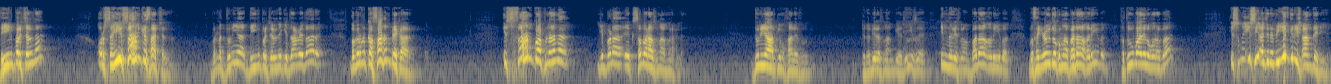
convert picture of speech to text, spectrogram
دین پر چلنا اور صحیح فہم کے ساتھ چلنا۔ ورنہ دنیا دین پر چلنے کی دعوے دار ہے، مگر ان کا فہم بیکار ہے۔ اس فہم کو اپنانا یہ بڑا ایک صبر آزما مرحلہ دنیا آپ کی مخالف ہوگی۔ جو نبی اسلام کی حدیث ہے ان الاسلام بدا غریب بس بدا غریب فتوبہ دل غربا اس میں اسی اجنبیت کی نشاندہی ہے۔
